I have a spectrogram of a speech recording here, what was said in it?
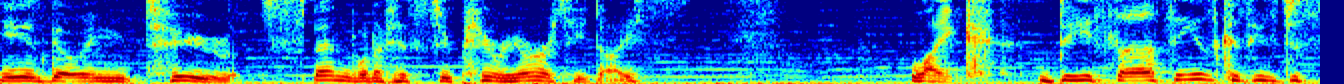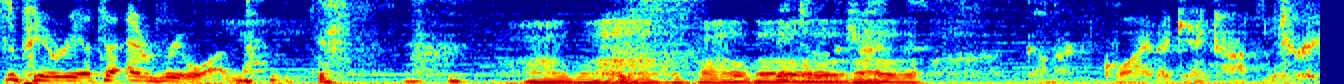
He is going to spend one of his superiority dice. Like D30s, because he's just superior to everyone. Gunnar, quiet, I can't concentrate.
